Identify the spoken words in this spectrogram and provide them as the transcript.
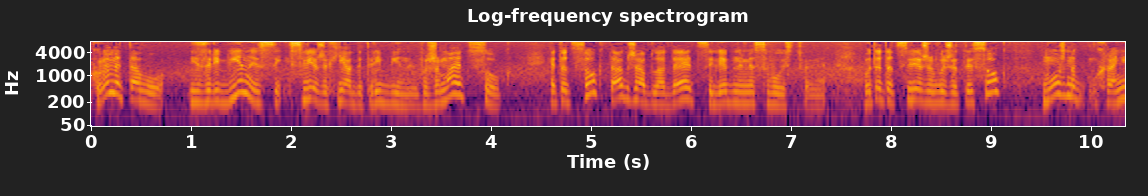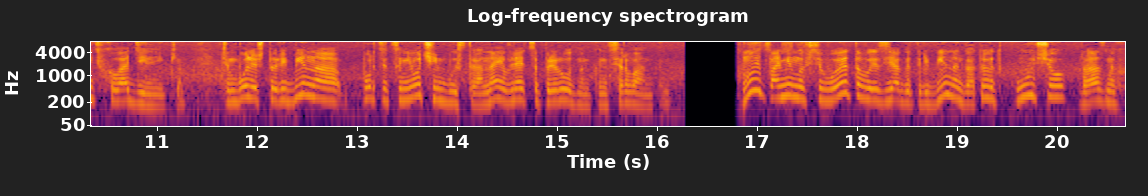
Кроме того, из рябины, из свежих ягод рябины выжимают сок. Этот сок также обладает целебными свойствами. Вот этот свежевыжатый сок можно хранить в холодильнике. Тем более, что рябина портится не очень быстро, она является природным консервантом. Ну и помимо всего этого из ягод рябины готовят кучу разных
